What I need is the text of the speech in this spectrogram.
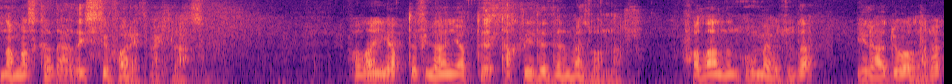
namaz kadar da istiğfar etmek lazım. Falan yaptı filan yaptı taklit edilmez onlar. Falanın o mevzuda irade olarak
